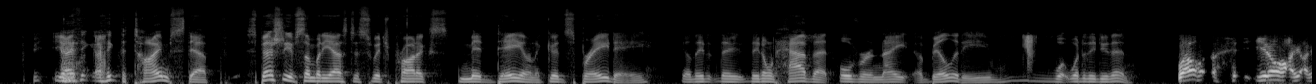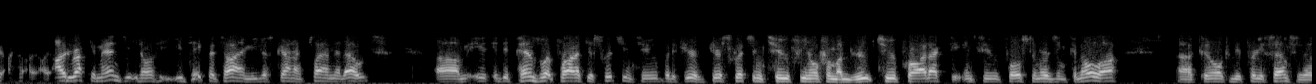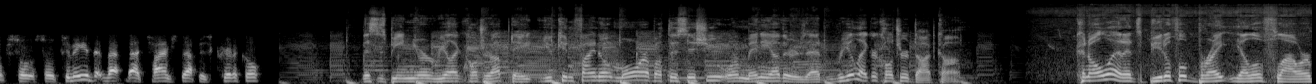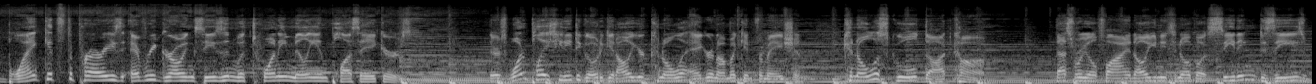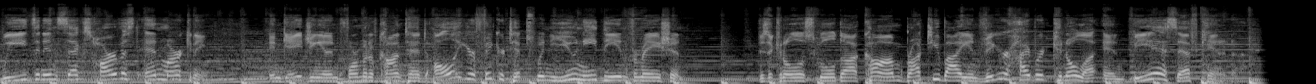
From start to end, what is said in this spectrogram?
Yeah, I think I think the time step, especially if somebody has to switch products midday on a good spray day, you know, they they they don't have that overnight ability. What what do they do then? Well, you know, I, I, I'd recommend, you know, you take the time, you just kind of plan it out. Um, it, it, depends what product you're switching to, but if you're, if you're switching to, you know, from a group two product into post-emergent canola, uh, canola can be pretty sensitive. So, so to me, that, that, that time step is critical. This has been your Real Agriculture Update. You can find out more about this issue or many others at realagriculture.com. Canola and its beautiful bright yellow flower blankets the prairies every growing season with 20 million plus acres. There's one place you need to go to get all your canola agronomic information canolaschool.com. That's where you'll find all you need to know about seeding, disease, weeds, and insects, harvest, and marketing. Engaging and informative content all at your fingertips when you need the information. Visit canolaschool.com, brought to you by Invigor Hybrid Canola and BASF Canada.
